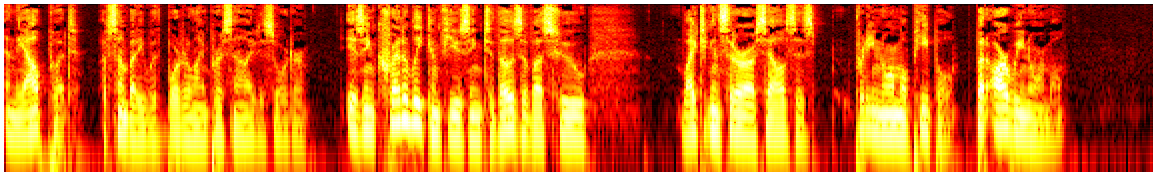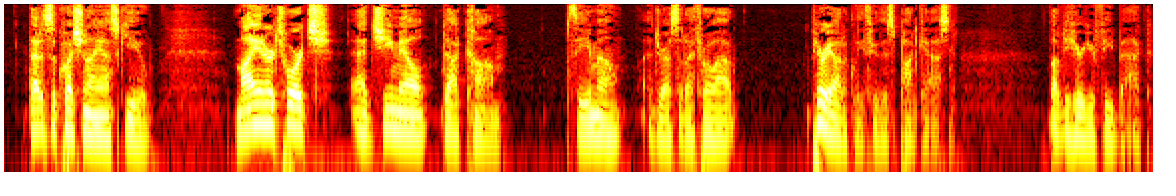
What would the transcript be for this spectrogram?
and the output of somebody with borderline personality disorder is incredibly confusing to those of us who like to consider ourselves as pretty normal people. But are we normal? That is the question I ask you. MyInnerTorch at gmail.com. It's the email address that I throw out periodically through this podcast. Love to hear your feedback.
